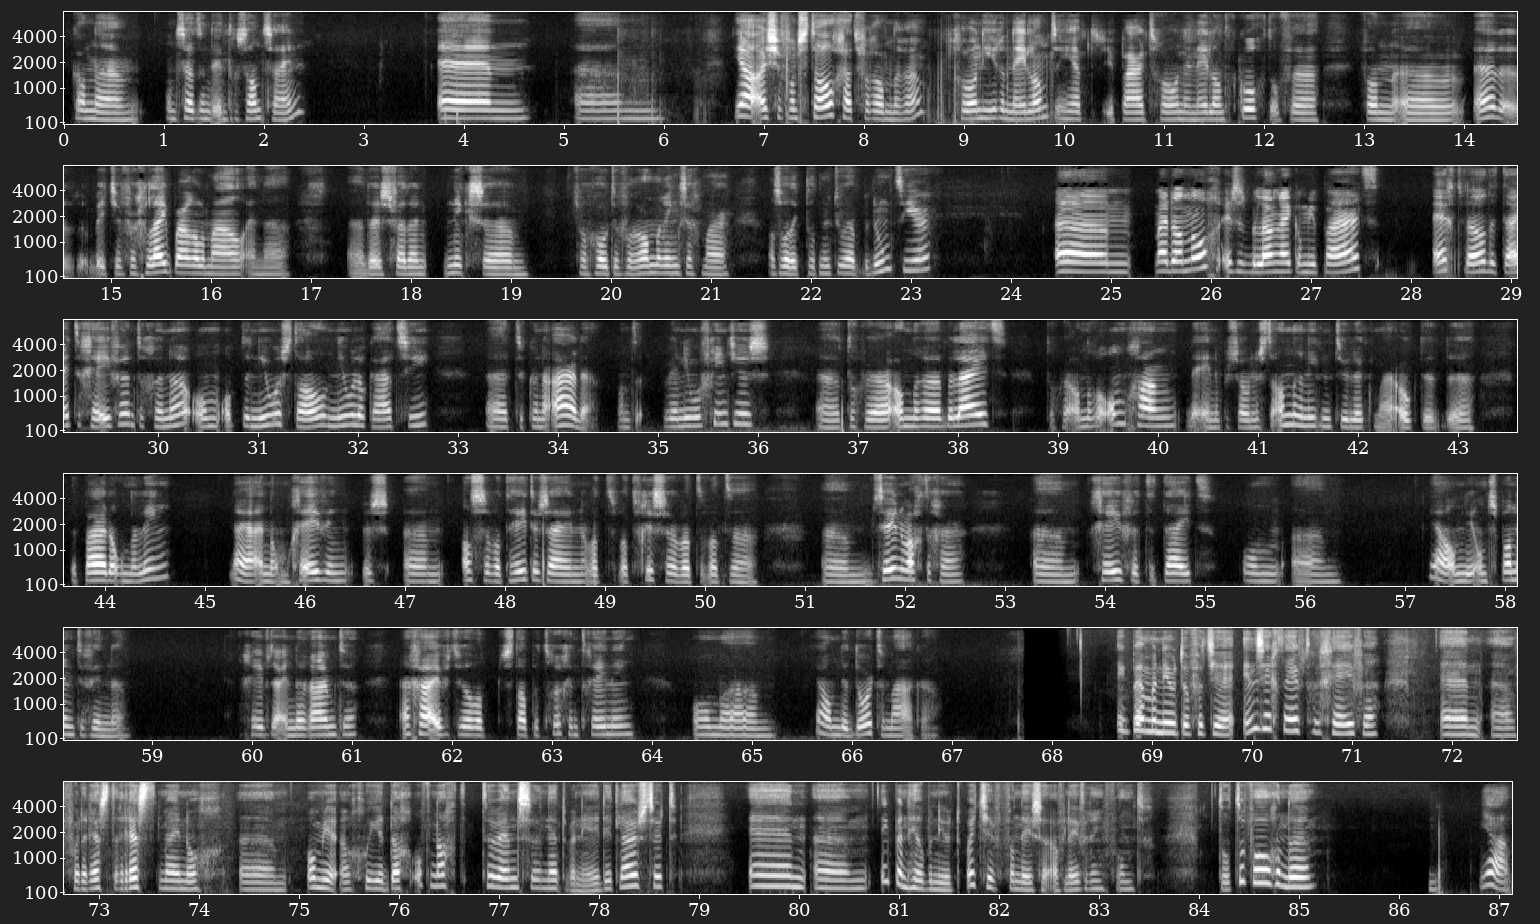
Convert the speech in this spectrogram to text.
Kan, um, ontzettend interessant zijn. En ja, als je van stal gaat veranderen, gewoon hier in Nederland, en je hebt je paard gewoon in Nederland gekocht, of uh, van hè, een beetje vergelijkbaar allemaal, en er is verder niks, zo'n grote verandering, zeg maar, als wat ik tot nu toe heb benoemd hier. Ehm, maar dan nog is het belangrijk om je paard echt wel de tijd te geven en te gunnen om op de nieuwe stal, nieuwe locatie uh, te kunnen aarden. Want weer nieuwe vriendjes, uh, toch weer andere beleid, toch weer andere omgang. De ene persoon is de andere niet natuurlijk, maar ook de, de, de paarden onderling. Nou ja, en de omgeving. Dus um, als ze wat heter zijn, wat, wat frisser, wat, wat uh, um, zenuwachtiger, um, geef het de tijd om, ja, om die ontspanning te vinden. Geef daarin de ruimte en ga eventueel wat stappen terug in training om, ja, om dit door te maken. Ik ben benieuwd of het je inzicht heeft gegeven. En uh, voor de rest rest mij nog um, om je een goede dag of nacht te wensen, net wanneer je dit luistert. En um, ik ben heel benieuwd wat je van deze aflevering vond. Tot de volgende. Ja,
